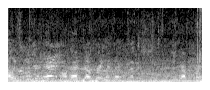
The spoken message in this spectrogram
Alex, put your hand on that uh, frame right there. Grab the frame.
